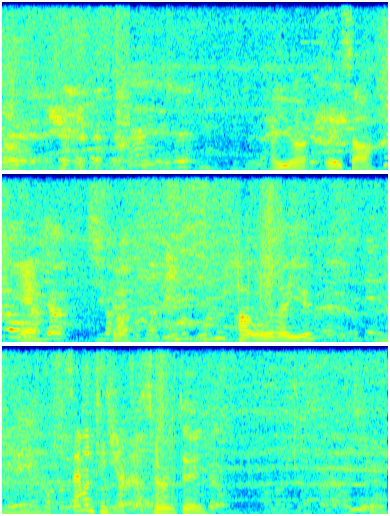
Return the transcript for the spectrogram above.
네. Are you uh, a racer? Yeah. Okay. How old are you? Mm, 17 years. 17. Okay.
